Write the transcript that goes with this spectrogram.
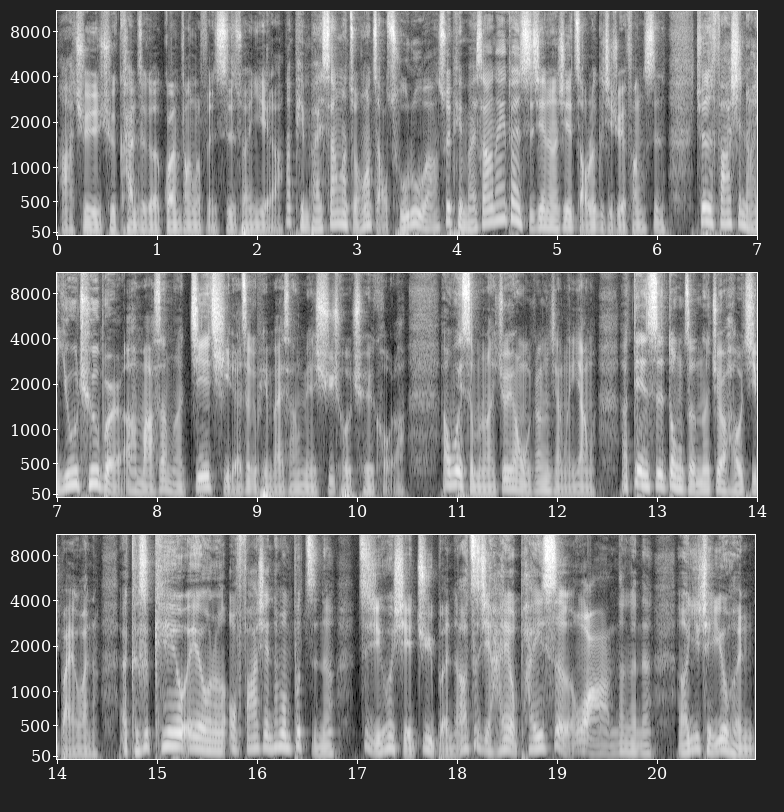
啊去去看这个官方的粉丝专业了。那品牌商呢总要找出路啊，所以品牌商那一段时间呢，其实找了个解决方式，就是发现啊，YouTuber 啊马上呢接起了这个品牌。上面需求缺口了，那为什么呢？就像我刚刚讲的一样嘛，啊，电视动辄呢就要好几百万了，啊，可是 KOL 呢，我发现他们不止呢自己会写剧本，然后自己还有拍摄，哇，那个呢，啊，而且又很，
